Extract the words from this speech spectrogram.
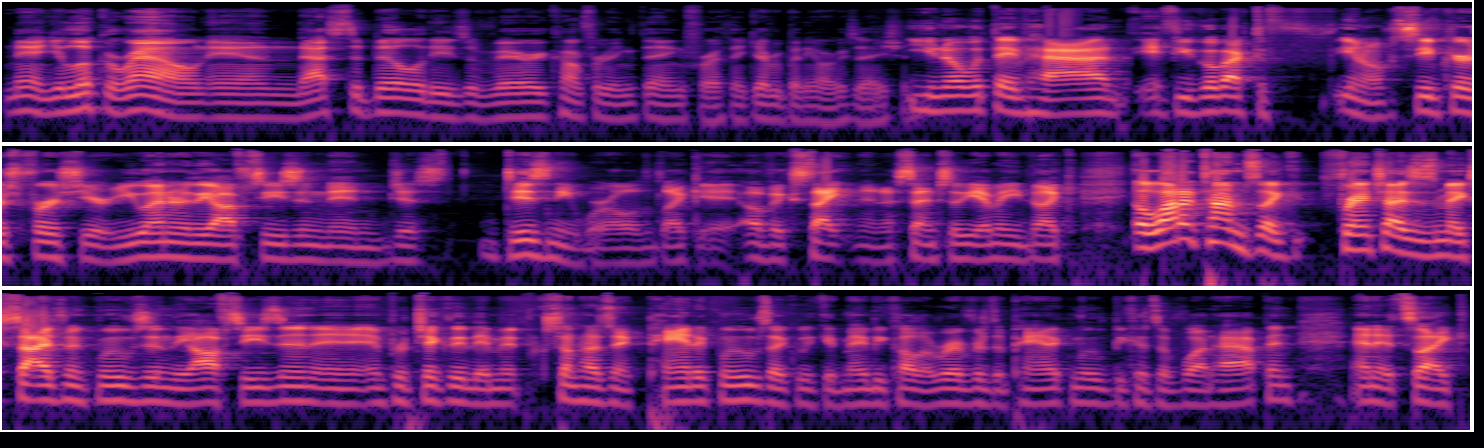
man, you look around and that stability is a very comforting thing for I think everybody in the organization. You know what they've had? If you go back to, you know, Steve Kerr's first year, you enter the offseason in just Disney World, like of excitement, essentially. I mean, like a lot of times, like franchises make seismic moves in the offseason, and, and particularly they make, sometimes make panic moves. Like we could maybe call the Rivers a panic move because of what happened. And it's like,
